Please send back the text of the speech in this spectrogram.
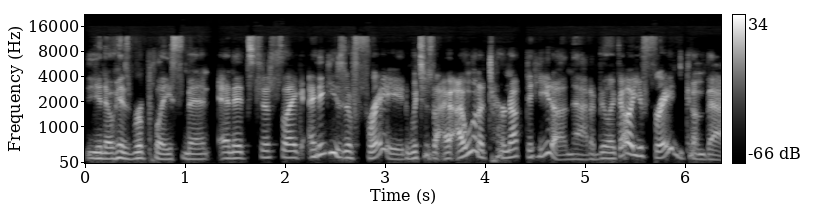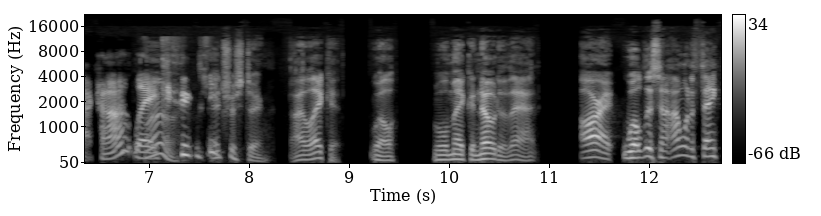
you know, his replacement. And it's just like, I think he's afraid, which is, I, I want to turn up the heat on that. I'd be like, oh, you're afraid to come back, huh? Like, interesting. I like it. Well, we'll make a note of that. All right. Well, listen, I want to thank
